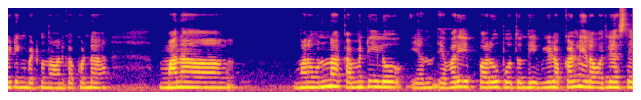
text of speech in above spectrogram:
మీటింగ్ పెట్టుకుందాం అని కాకుండా మన మనం ఉన్న కమిటీలో ఎన్ ఎవరి పరువు పోతుంది వీళ్ళొక్కళ్ళని ఇలా వదిలేస్తే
